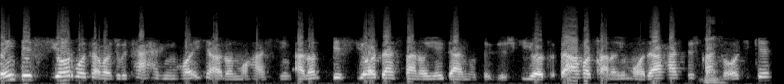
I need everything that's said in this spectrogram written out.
و این بسیار با توجه به تحریم هایی که الان ما هستیم الان بسیار در صنایع دندون پزشکی یا در حال صنایع مادر هستش بله. قطعاتی که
